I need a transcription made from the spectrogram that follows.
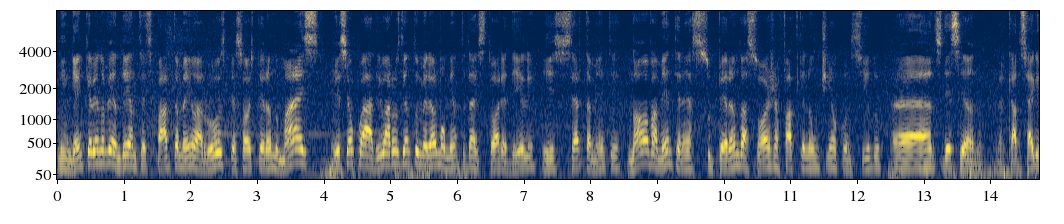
Ninguém querendo vender antecipado também o arroz, pessoal esperando mais. Esse é o quadro. E o arroz dentro do melhor momento da história dele e certamente, novamente, né, superando a soja, fato que não tinha acontecido uh, antes desse ano. O mercado segue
